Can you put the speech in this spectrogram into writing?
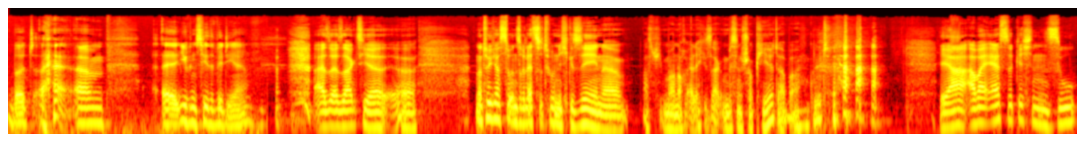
but um, uh, you can see the video. Also er sagt hier, äh, natürlich hast du unsere letzte Tour nicht gesehen, äh, was mich immer noch ehrlich gesagt ein bisschen schockiert, aber gut. ja, aber er ist wirklich ein super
